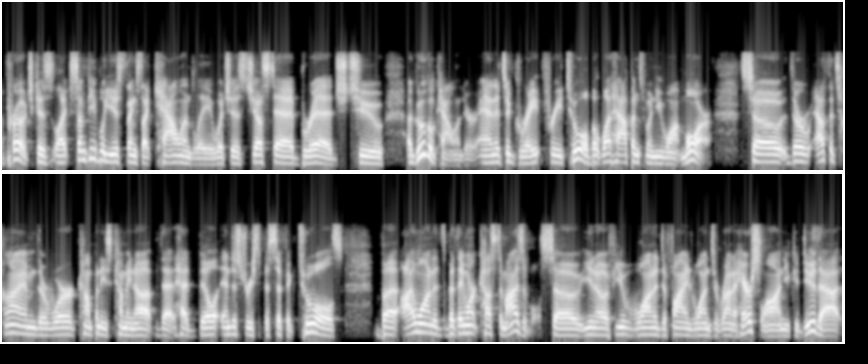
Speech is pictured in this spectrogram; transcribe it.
approach because like some people use things like calendly which is just a bridge to a google calendar and it's a great free tool but what happens when you want more? So there at the time there were companies coming up that had built industry specific tools but i wanted but they weren't customizable. So you know if you wanted to find one to run a hair salon you could do that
